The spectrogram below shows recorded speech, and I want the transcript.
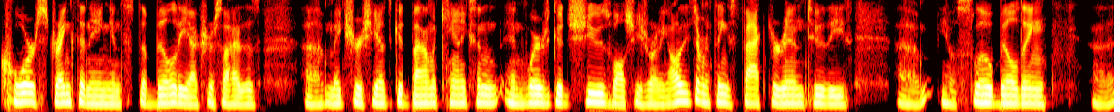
core strengthening and stability exercises. Uh, make sure she has good biomechanics and, and wears good shoes while she's running. All these different things factor into these, um, you know, slow building uh,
